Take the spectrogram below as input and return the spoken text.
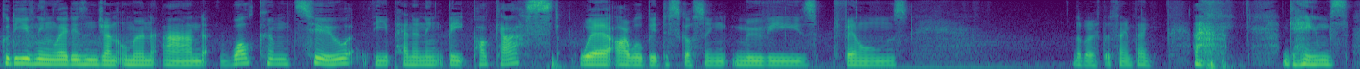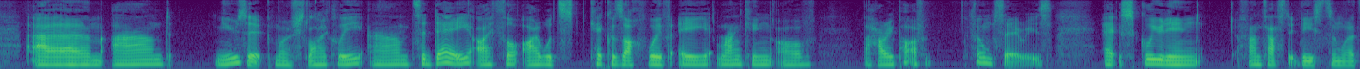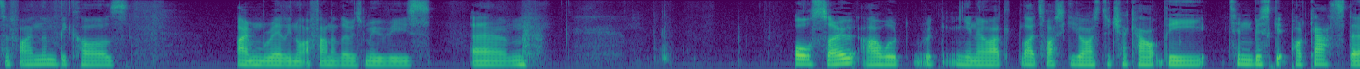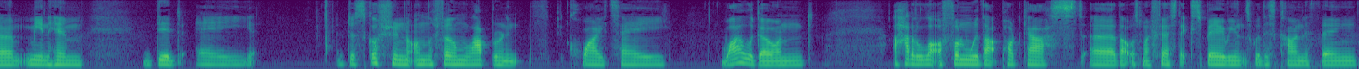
Good evening, ladies and gentlemen, and welcome to the Pen and Ink Beat podcast, where I will be discussing movies, films. They're both the same thing. games, um, and music, most likely. And today I thought I would kick us off with a ranking of the Harry Potter film series, excluding Fantastic Beasts and Where to Find Them, because I'm really not a fan of those movies. Um, also, I would, you know, I'd like to ask you guys to check out the Tin Biscuit podcast. Um, me and him did a discussion on the film Labyrinth quite a while ago, and I had a lot of fun with that podcast. Uh, that was my first experience with this kind of thing,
